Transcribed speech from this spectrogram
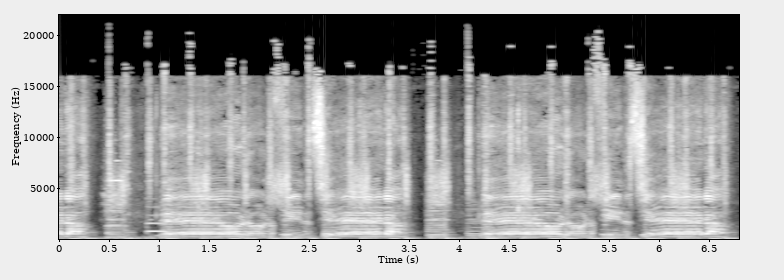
Financiera, neurona financiera, neurona financiera.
